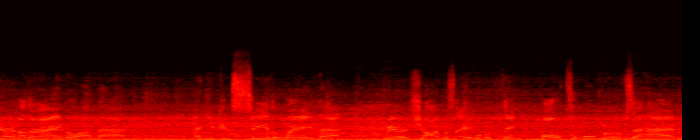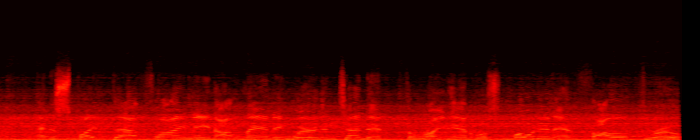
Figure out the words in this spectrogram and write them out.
Here another angle on that, and you can see the way that Wiratchai was able to think multiple moves ahead. And despite that flying knee not landing where it intended, the right hand was loaded and followed through.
